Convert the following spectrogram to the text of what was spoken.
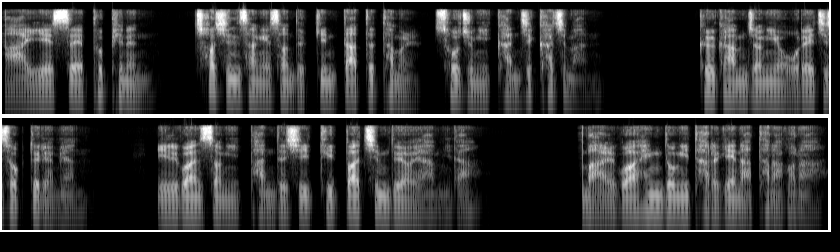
ISFP는 첫인상에서 느낀 따뜻함을 소중히 간직하지만 그 감정이 오래 지속되려면 일관성이 반드시 뒷받침되어야 합니다. 말과 행동이 다르게 나타나거나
